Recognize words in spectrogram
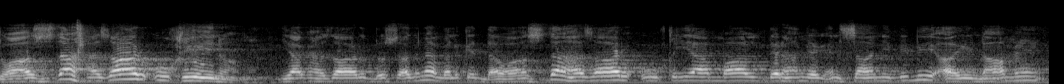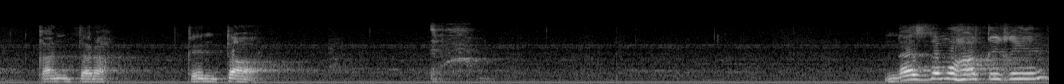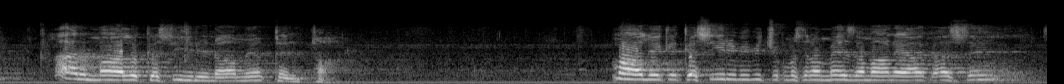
دوازدہ ہزار اوقیہ نام یک ہزار دو سد نہ بلکہ دوازدہ ہزار اوقیہ مال درہم یک انسانی بی بی آئی نام قنطرہ قنطار نزد محققین، ہر مال کثیر نام قنطار مالک کثیر بھی بھی چک مثلا میں زمانے آکا سے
